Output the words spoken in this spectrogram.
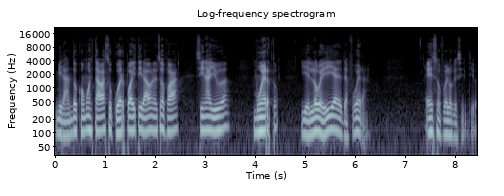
mirando cómo estaba su cuerpo ahí tirado en el sofá, sin ayuda, muerto, y él lo veía desde afuera. Eso fue lo que sintió.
